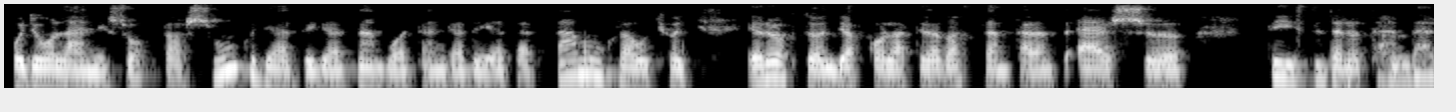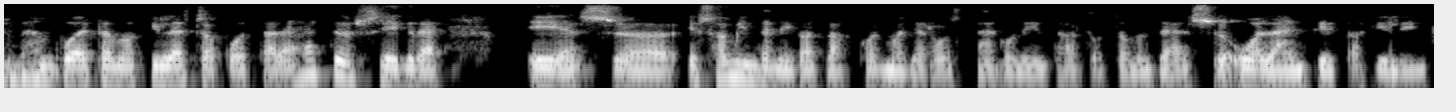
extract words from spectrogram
hogy online is oktassunk, ugye eddig ez nem volt engedélyezett számunkra, úgyhogy én rögtön gyakorlatilag azt nem talán az első 10-15 emberben voltam, aki lecsapott a lehetőségre, és, és ha minden igaz, akkor Magyarországon én tartottam az első online Theta Healing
